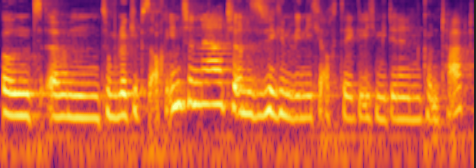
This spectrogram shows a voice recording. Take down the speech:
Und ähm, zum Glück gibt es auch Internet und deswegen bin ich auch täglich mit ihnen in Kontakt.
